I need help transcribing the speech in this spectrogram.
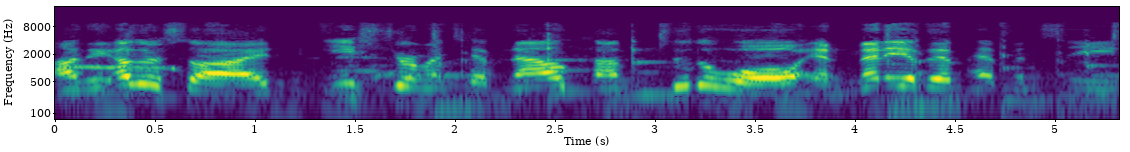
On the other side, East Germans have now come to the wall, and many of them have been seen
